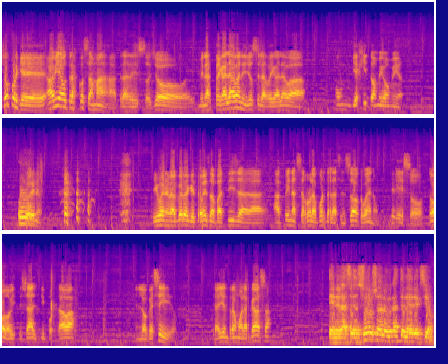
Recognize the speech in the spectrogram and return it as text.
Yo porque había otras cosas más atrás de eso. Yo me las regalaban y yo se las regalaba a un viejito amigo mío. Oh, Bueno. y bueno, me acuerdo que tomé esa pastilla apenas cerró la puerta del ascensor. Bueno, eso, todo, viste, ya el tipo estaba enloquecido. Y ahí entramos a la casa. En el ascensor ya lograste la erección.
